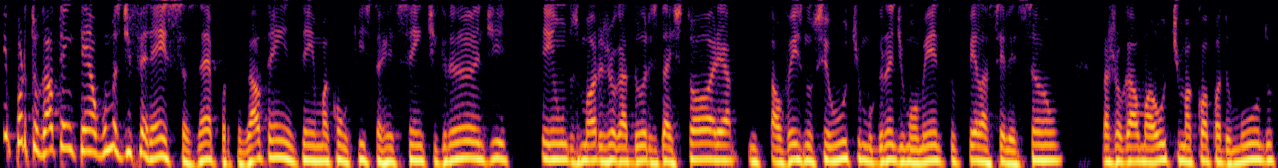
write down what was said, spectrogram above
E Portugal tem, tem algumas diferenças, né? Portugal tem, tem uma conquista recente grande, tem um dos maiores jogadores da história, talvez no seu último grande momento pela seleção, para jogar uma última Copa do Mundo.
